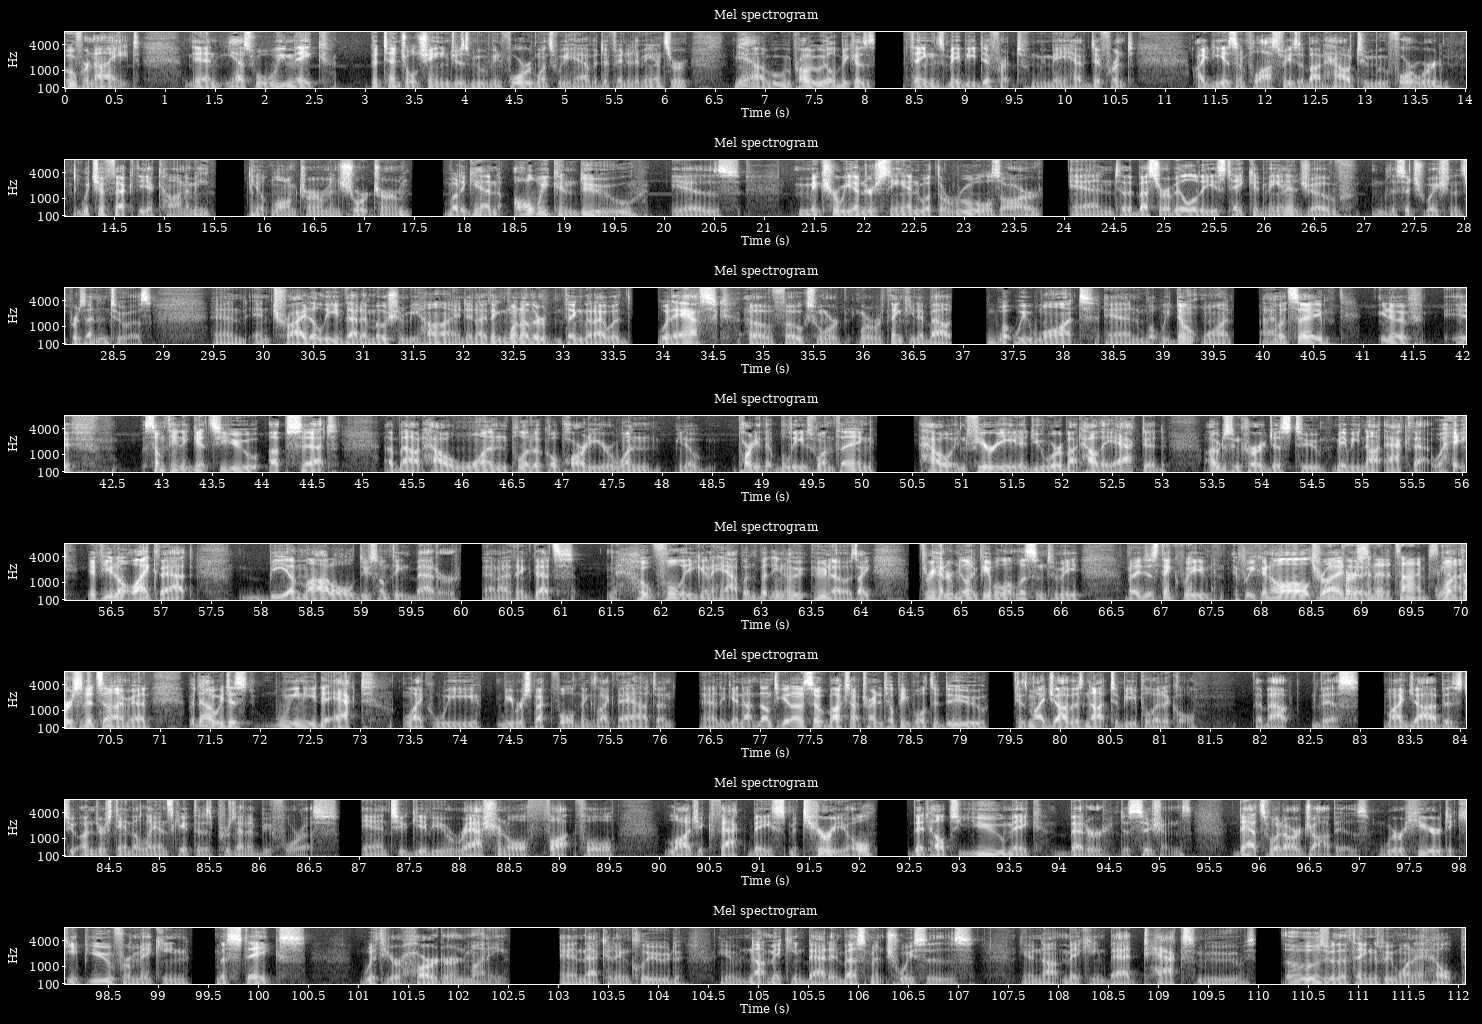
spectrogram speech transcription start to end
overnight. And yes, will we make potential changes moving forward once we have a definitive answer? Yeah, we probably will because things may be different. We may have different ideas and philosophies about how to move forward, which affect the economy, you know, long term and short term. But again, all we can do is make sure we understand what the rules are and to the best of our abilities take advantage of the situation that's presented to us and and try to leave that emotion behind and i think one other thing that i would would ask of folks when we're when we're thinking about what we want and what we don't want. I would say, you know, if if something that gets you upset about how one political party or one, you know, party that believes one thing, how infuriated you were about how they acted, I would just encourage us to maybe not act that way. if you don't like that, be a model, do something better. And I think that's hopefully going to happen. But you know, who, who knows? Like 300 million people don't listen to me, but I just think we, if we can all try one person to, at a time, Scott. one person at a time, man. But no, we just we need to act like we be respectful and things like that. And and again, not not to get on a soapbox, not trying to tell people what to do, because my job is not to be political about this. My job is to understand the landscape that is presented before us and to give you rational, thoughtful, logic, fact based material that helps you make better decisions. That's what our job is. We're here to keep you from making mistakes with your hard earned money. And that could include, you know, not making bad investment choices, you know, not making bad tax moves. Those are the things we want to help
